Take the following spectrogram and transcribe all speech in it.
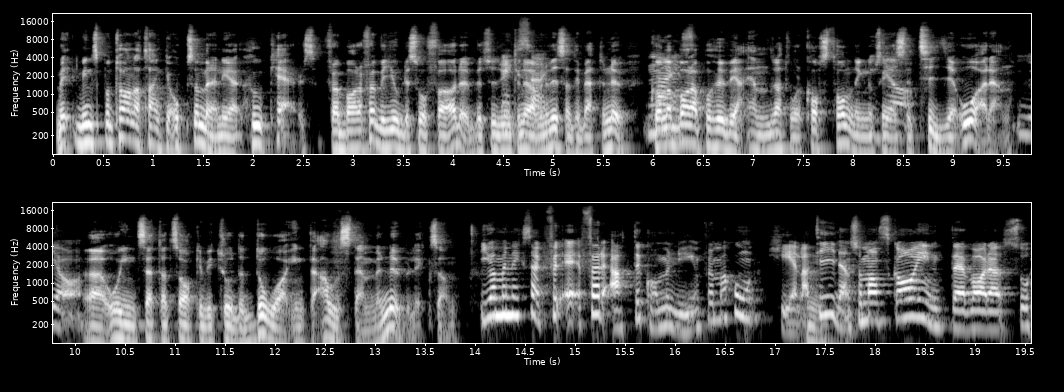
Men min spontana tanke också med den är, who cares? För bara för att vi gjorde så förut betyder inte Exakt. nödvändigtvis att det är bättre nu. Kolla Nej. bara på hur vi har ändrat vår kosthållning de senaste Ja. tio åren. Ja. Eh, Och insett att saker vi trodde då inte alls stämmer nu. Liksom. Ja men exakt, för, eh, för att det kommer ny information hela Mm. tiden. Så man ska inte vara så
